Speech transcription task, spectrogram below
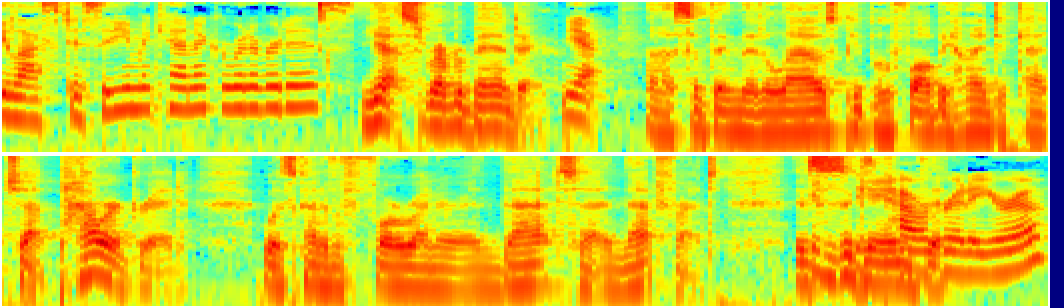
elasticity mechanic or whatever it is. yes, rubber banding. Yeah. Uh, something that allows people who fall behind to catch up. Power Grid was kind of a forerunner in that uh, in that front. This is, a Is game Power that Grid a euro?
